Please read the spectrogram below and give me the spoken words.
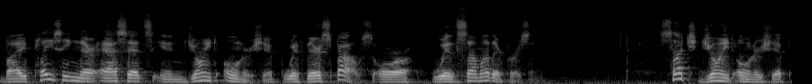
by placing their assets in joint ownership with their spouse or with some other person. Such joint ownership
